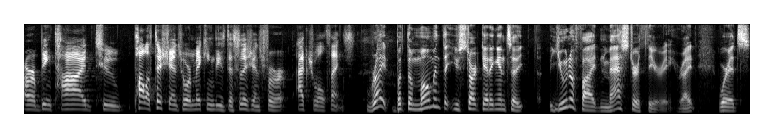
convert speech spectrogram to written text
are being tied to politicians who are making these decisions for actual things. Right. But the moment that you start getting into unified master theory, right, where it's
